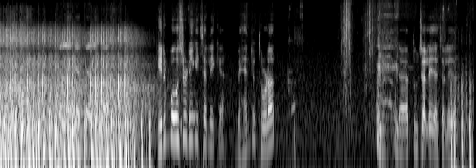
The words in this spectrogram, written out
क्या चलें क्या? फिर पोस्टडी के चले क्या? बहन जो थोड़ा तू चले जा चले जा।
